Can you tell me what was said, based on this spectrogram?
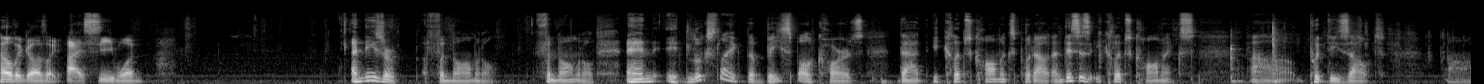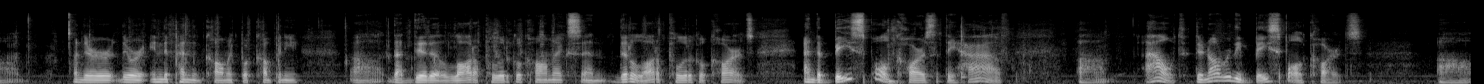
Elder God's like I see one and these are phenomenal phenomenal. And it looks like the baseball cards that eclipse comics put out and this is eclipse comics uh, put these out. Uh, and they're they were independent comic book company uh, that did a lot of political comics and did a lot of political cards. And the baseball cards that they have um, out they're not really baseball cards. Uh,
